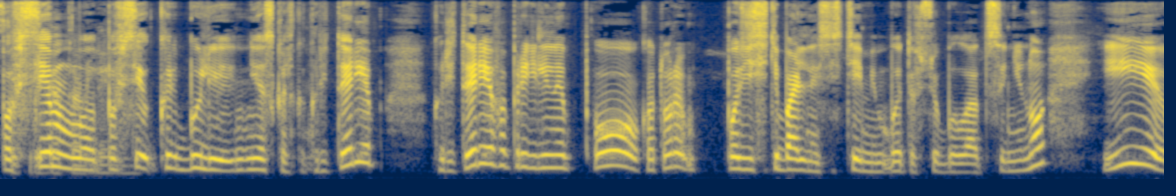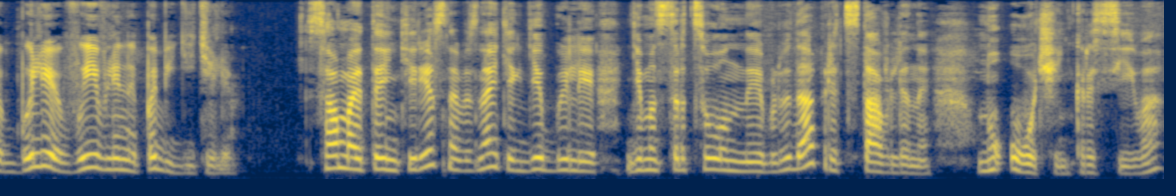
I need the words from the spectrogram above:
по всем, по приготовления. все кри- были несколько критериев, критериев определены, по которым по десятибалльной системе это все было оценено и были выявлены победители. Самое-то интересное, вы знаете, где были демонстрационные блюда представлены, ну, очень красиво,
